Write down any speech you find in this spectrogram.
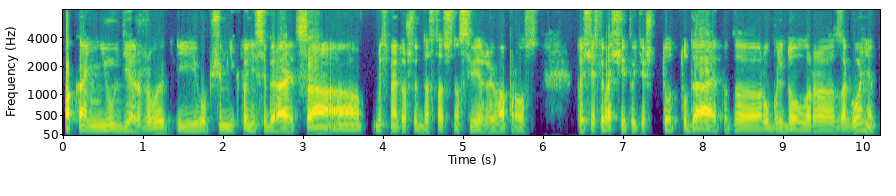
пока не удерживают, и, в общем, никто не собирается, а, несмотря на то, что это достаточно свежий вопрос. То есть, если вы рассчитываете, что туда этот э, рубль-доллар загонит,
